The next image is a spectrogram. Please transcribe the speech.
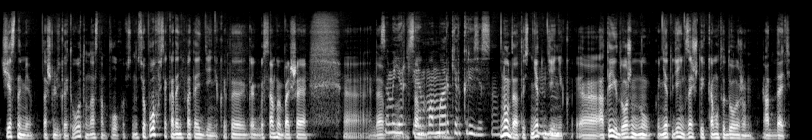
честными, потому что люди говорят, вот у нас там плохо все. Но все плохо все, когда не хватает денег. Это как бы самая большая, э, да. Самый яркий сам... маркер кризиса. Ну да, то есть нет mm-hmm. денег, э, а ты их должен, ну, нет денег, значит, ты их кому-то должен отдать.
